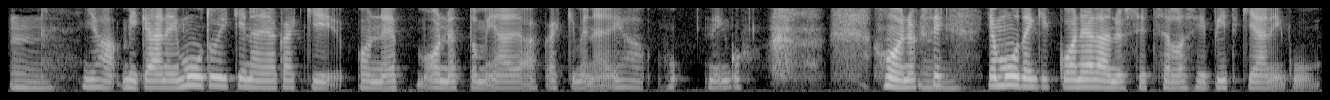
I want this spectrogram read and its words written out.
Mm. Ja mikään ei muutu ikinä ja kaikki on onnettomia ja kaikki menee ihan hu, niin kuin, huonoksi. Mm. Ja muutenkin, kun on elänyt sit sellaisia pitkiä, niin kuin,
